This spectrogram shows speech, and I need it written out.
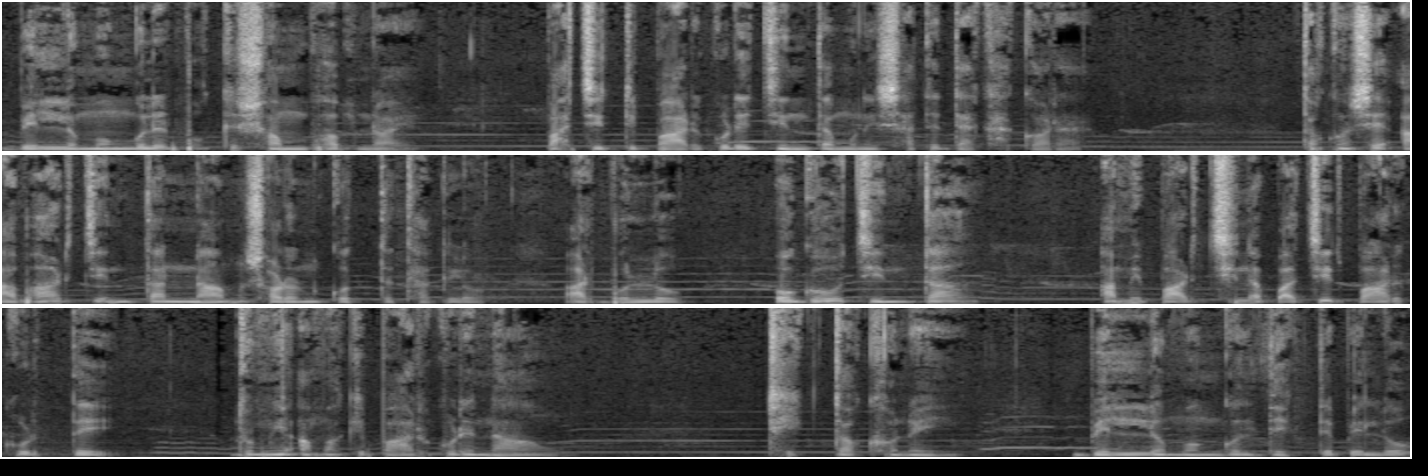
বিল্লমঙ্গলের পক্ষে সম্ভব নয় প্রাচীরটি পার করে চিন্তামণির সাথে দেখা করা। তখন সে আবার চিন্তার নাম স্মরণ করতে থাকল আর বলল ও গো চিন্তা। আমি পারছি না প্রাচীর পার করতে। তুমি আমাকে পার করে নাও। ঠিক তখনই বেল্লমঙ্গল দেখতে পেল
